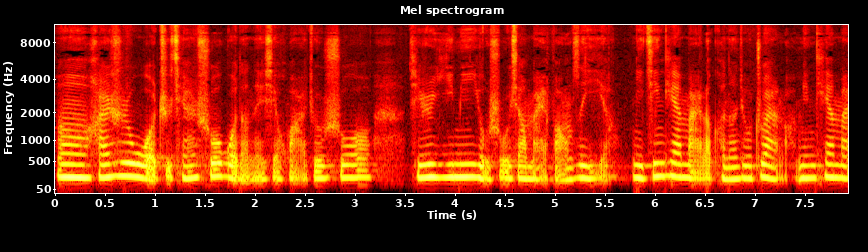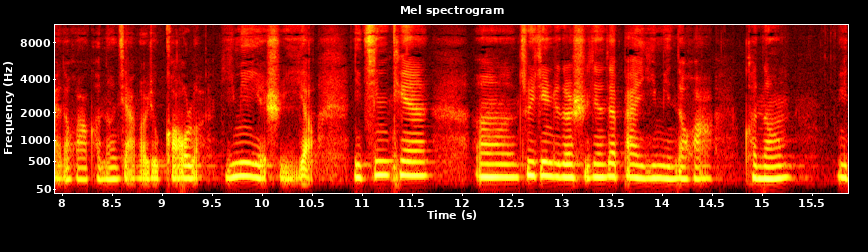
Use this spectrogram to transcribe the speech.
嗯，还是我之前说过的那些话，就是说，其实移民有时候像买房子一样，你今天买了可能就赚了，明天买的话可能价格就高了。移民也是一样，你今天，嗯，最近这段时间在办移民的话，可能你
